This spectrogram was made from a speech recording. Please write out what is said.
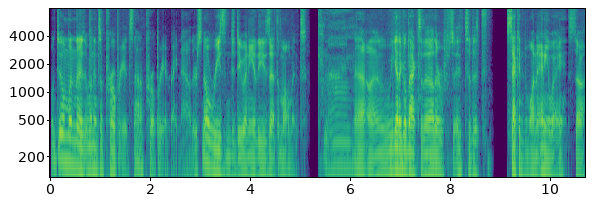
We'll do them when there's when it's appropriate. It's not appropriate right now. There's no reason to do any of these at the moment. Come on. No, uh, we got to go back to the other to the second one anyway. So,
